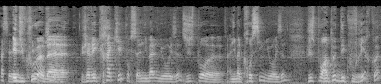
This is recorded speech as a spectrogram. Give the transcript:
Ah, et du coup, euh, bah, j'avais craqué pour ce Animal New Horizons, juste pour Animal Crossing New Horizons, juste pour un peu découvrir quoi.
